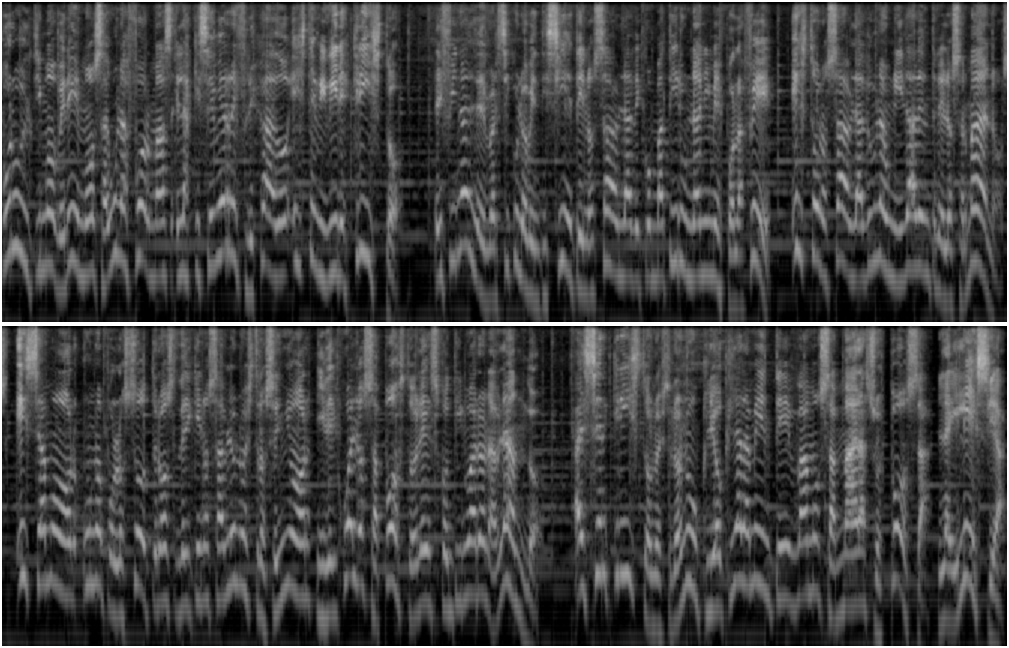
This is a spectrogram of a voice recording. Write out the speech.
Por último, veremos algunas formas en las que se ve reflejado este vivir es Cristo. El final del versículo 27 nos habla de combatir unánimes por la fe, esto nos habla de una unidad entre los hermanos, ese amor uno por los otros del que nos habló nuestro Señor y del cual los apóstoles continuaron hablando. Al ser Cristo nuestro núcleo, claramente vamos a amar a su esposa, la iglesia.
